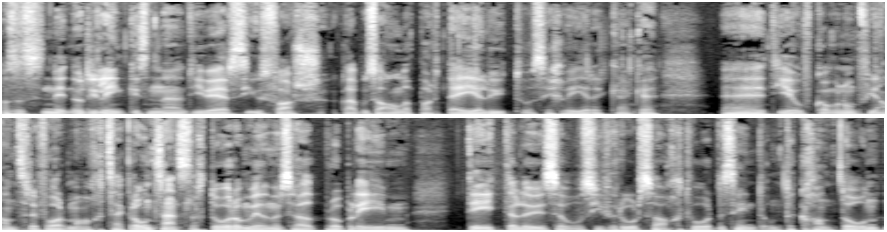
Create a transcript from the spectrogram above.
Also es sind nicht nur die Linken, es sind auch diverse, aus fast, glaube aus allen Parteien Leute, die sich wehren gegen äh, die Aufgaben- und Finanzreform 18. Grundsätzlich darum, weil man soll Problem dort lösen, wo sie verursacht worden sind. Und der Kanton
